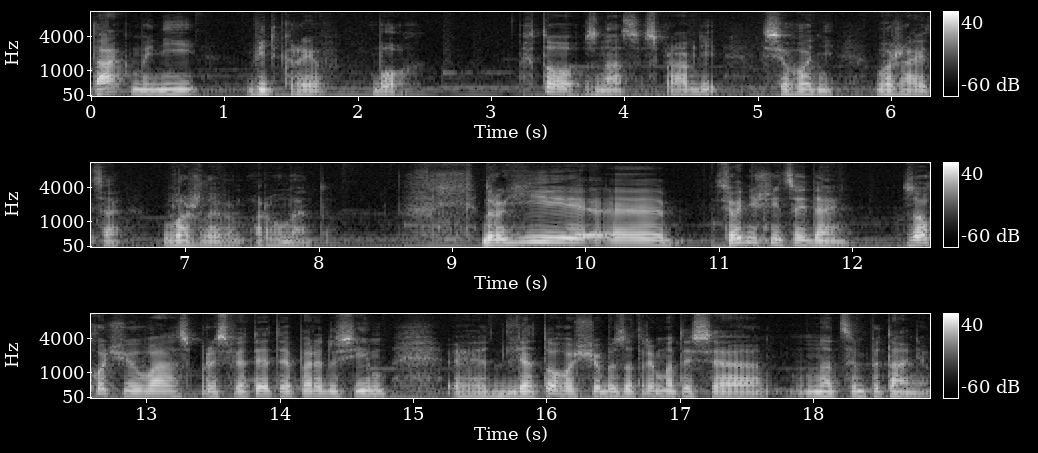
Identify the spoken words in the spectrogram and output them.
Так мені відкрив Бог. Хто з нас справді сьогодні вважає це важливим аргументом? Дорогі, е, сьогоднішній цей день заохочую вас присвятити передусім е, для того, щоб затриматися над цим питанням.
